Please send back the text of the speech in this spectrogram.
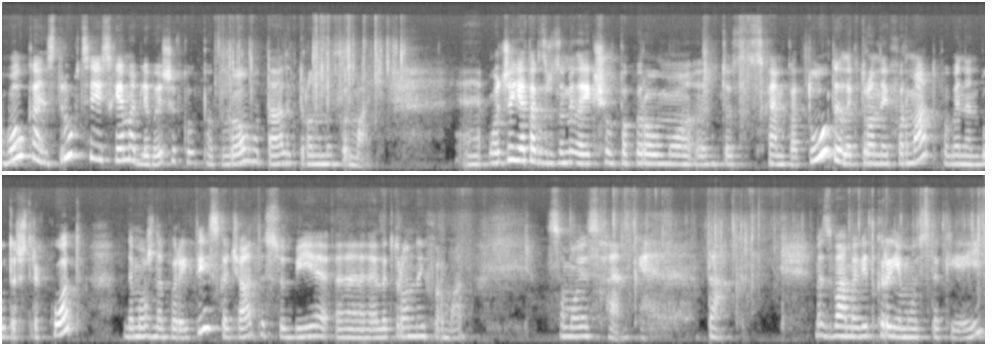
голка, інструкції, і схема для вишивки в паперовому та електронному форматі. Е, Отже, я так зрозуміла, якщо в паперовому е, то схемка тут, електронний формат, повинен бути штрих-код, де можна перейти і скачати собі е, електронний формат самої схемки. Так, ми з вами відкриємо ось такий.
